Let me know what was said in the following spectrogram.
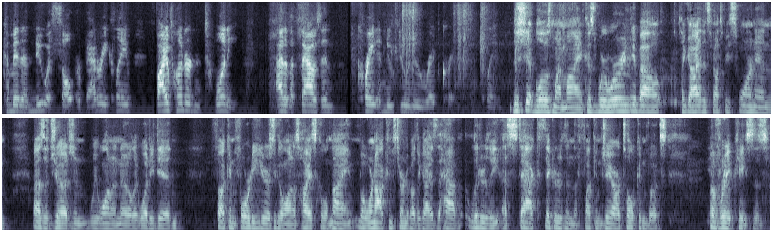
commit a new assault or battery claim. 520 out of a thousand create a new do a new rape claim. This shit blows my mind because we're worried about the guy that's about to be sworn in as a judge, and we want to know like what he did fucking 40 years ago on his high school night, but we're not concerned about the guys that have literally a stack thicker than the fucking J.R. Tolkien books of rape cases.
